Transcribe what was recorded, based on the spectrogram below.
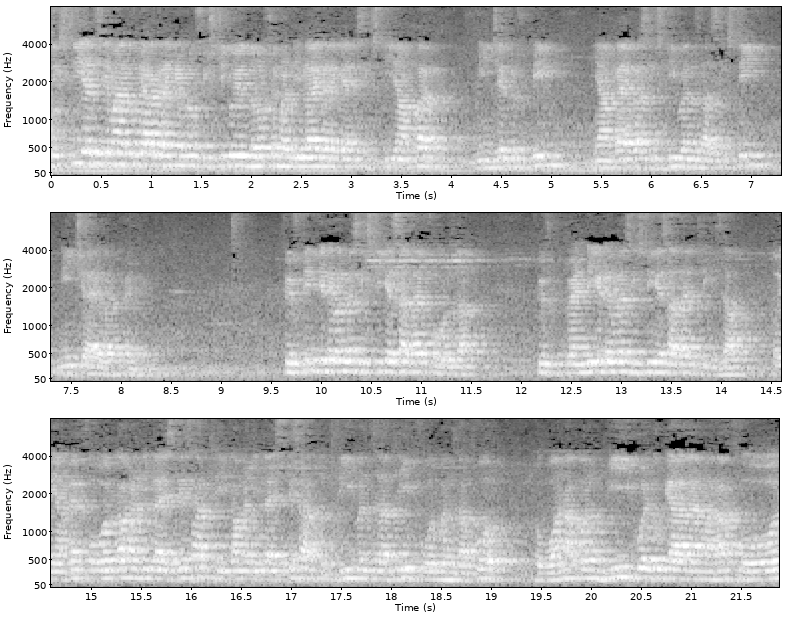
60 एलसीएम आए तो क्या करेंगे हम लोग? 60 को ये दोनों से मल्टीप्लाई करेंगे। यानी 60 यहाँ पर, नीचे 15 यहाँ पे आएगा 60 वन सा 60 नीचे आएगा 20 15 के टेबल में 60 के साथ है 4 सा. 20 के टेबल में 60 के साथ है 3 सा. तो यहाँ पे फोर का मल्टीप्लाई इसके साथ थ्री का मल्टीप्लाई इसके साथ तो 3 वन सा 3 4 वन सा फोर तो one upon b equal to क्या आ रहा है हमारा? 4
